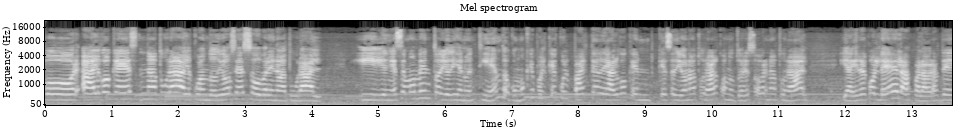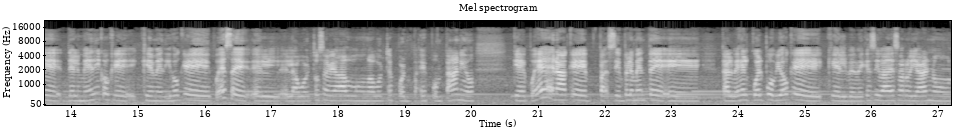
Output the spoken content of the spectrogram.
Por algo que es natural cuando Dios es sobrenatural. Y en ese momento yo dije, no entiendo, ¿cómo que por qué culparte de algo que, se dio natural cuando tú eres sobrenatural? Y ahí recordé las palabras de, del médico que, que, me dijo que pues el, el, aborto se había dado un aborto espontáneo, que pues era que simplemente eh, tal vez el cuerpo vio que, el bebé que se iba a desarrollar no,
